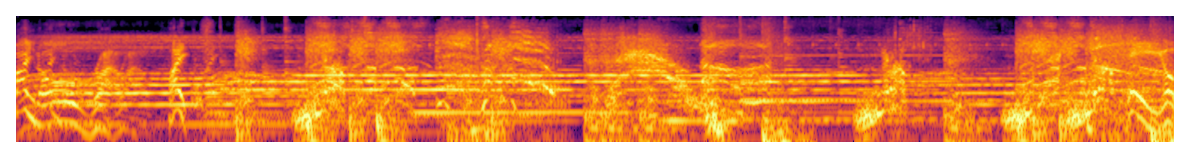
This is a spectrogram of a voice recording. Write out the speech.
Final round. Fight! Yo!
